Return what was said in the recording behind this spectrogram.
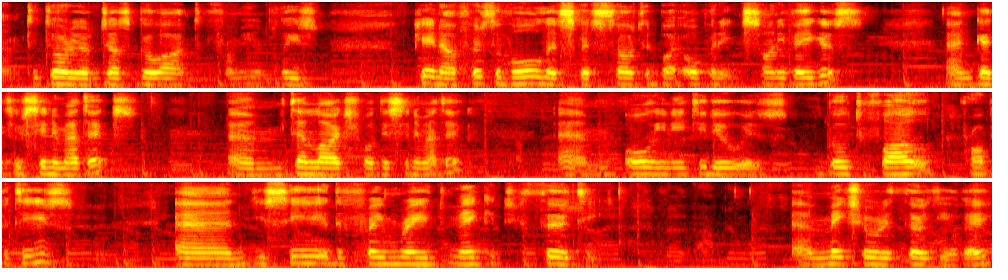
um, tutorial, just go out from here, please. Okay, now first of all, let's get started by opening Sony Vegas and get your cinematics. Um, 10 likes for the cinematic. All you need to do is go to file properties and you see the frame rate make it to 30 and make sure it's 30 okay?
